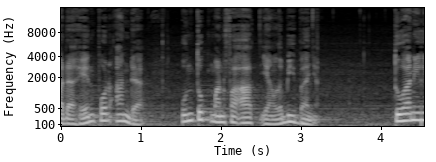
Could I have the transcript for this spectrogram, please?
pada handphone Anda untuk manfaat yang lebih banyak. Tuhan Yesus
